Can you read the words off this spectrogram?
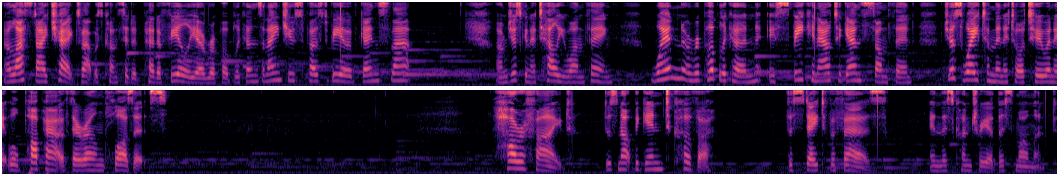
Now, last I checked, that was considered pedophilia, Republicans, and ain't you supposed to be against that? I'm just going to tell you one thing. When a Republican is speaking out against something, just wait a minute or two and it will pop out of their own closets. horrified does not begin to cover the state of affairs in this country at this moment.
